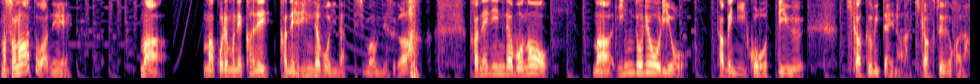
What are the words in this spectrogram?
まあその後はねまあまあこれもねカネカネリンラボになってしまうんですが カネリンラボのまあインド料理を食べに行こうっていう企画みたいな企画というのかな。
